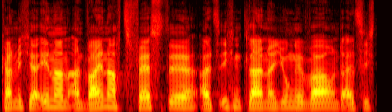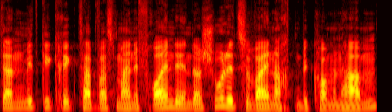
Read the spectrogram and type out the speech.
Kann mich erinnern an Weihnachtsfeste, als ich ein kleiner Junge war und als ich dann mitgekriegt habe, was meine Freunde in der Schule zu Weihnachten bekommen haben.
